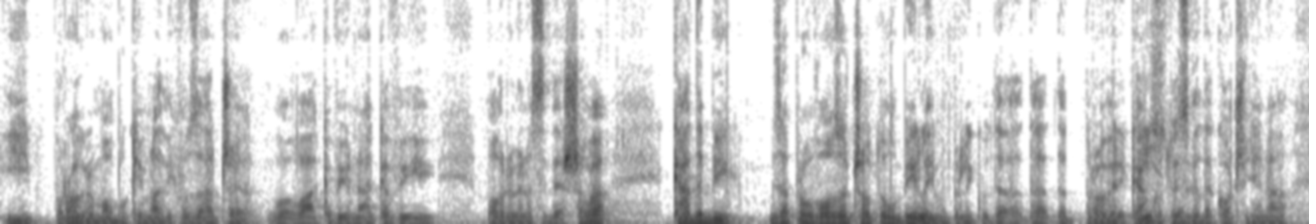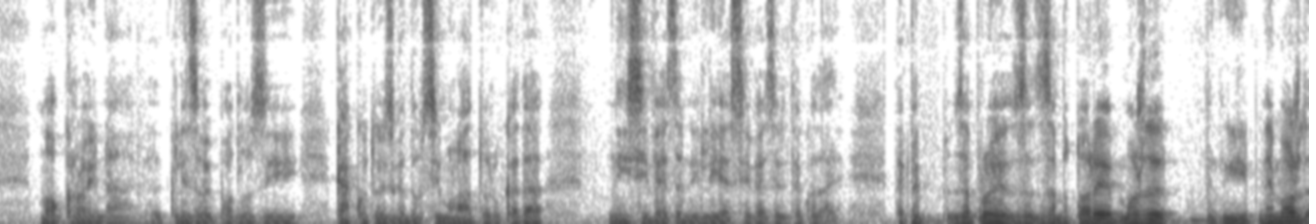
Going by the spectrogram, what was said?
i program obuke mladih vozača ovakav i onakav i povremeno se dešava, kada bi zapravo vozač automobila imao priliku da, da, da proveri kako Isto. to izgleda kočenje na mokroj, na klizavoj podlozi, kako to izgleda u simulatoru kada nisi vezan ili jesi vezan i tako dalje. Dakle, zapravo je za, za motore možda, i ne možda,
